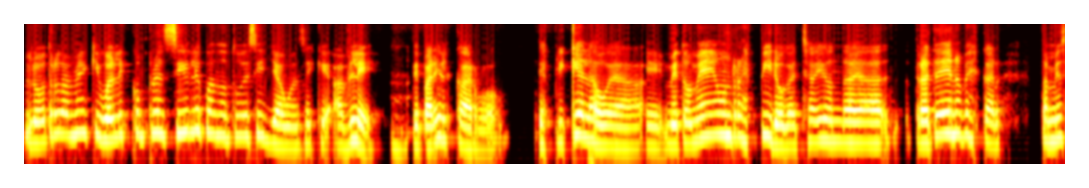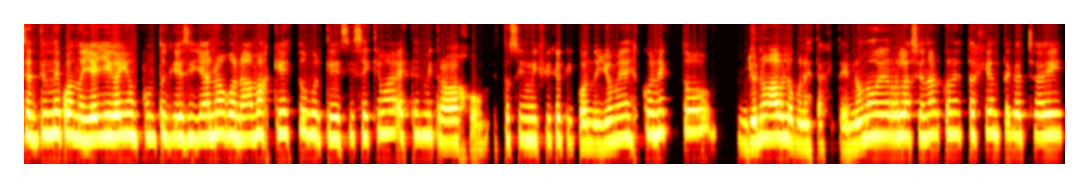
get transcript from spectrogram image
Lo otro también es que igual es comprensible cuando tú decís, ya, weón, es que hablé, te paré el carro, te expliqué la weá, eh, me tomé un respiro, ¿cachai? Onda, traté de no pescar. También se entiende cuando ya llegáis a un punto que decís, ya no hago nada más que esto, porque decís, es que más, este es mi trabajo. Esto significa que cuando yo me desconecto, yo no hablo con esta gente, no me voy a relacionar con esta gente, ¿cachai?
